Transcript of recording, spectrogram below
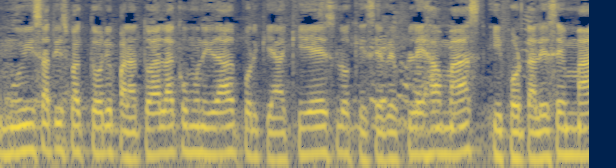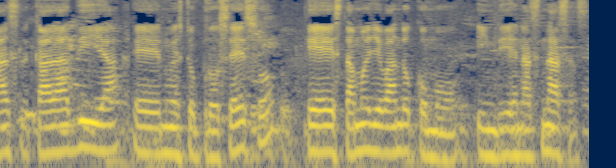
muy satisfactorio para toda la comunidad porque aquí es lo que se refleja más y fortalece más cada día eh, nuestro proceso que estamos llevando como indígenas nazas.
